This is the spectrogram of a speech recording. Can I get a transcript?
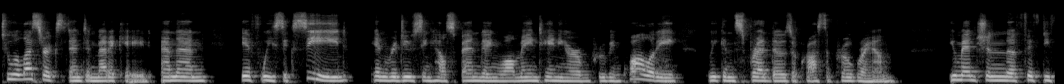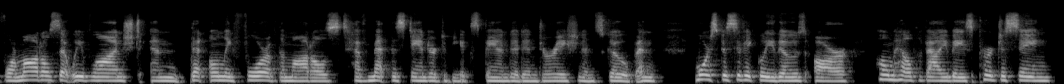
to a lesser extent in Medicaid. And then, if we succeed in reducing health spending while maintaining or improving quality, we can spread those across the program. You mentioned the 54 models that we've launched, and that only four of the models have met the standard to be expanded in duration and scope. And more specifically, those are home health value based purchasing,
